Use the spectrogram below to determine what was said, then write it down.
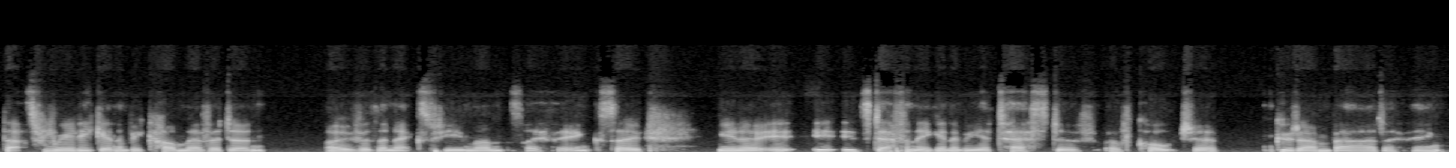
that's really going to become evident over the next few months, I think. So, you know, it, it, it's definitely going to be a test of, of culture, good and bad, I think.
